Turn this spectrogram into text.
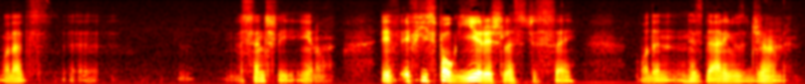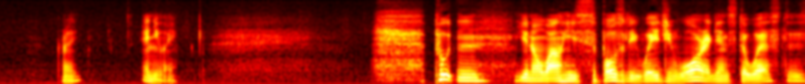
well, that's uh, essentially, you know, if if he spoke Yiddish, let's just say, well, then his daddy was German, right? Anyway, Putin, you know, while he's supposedly waging war against the West, is,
